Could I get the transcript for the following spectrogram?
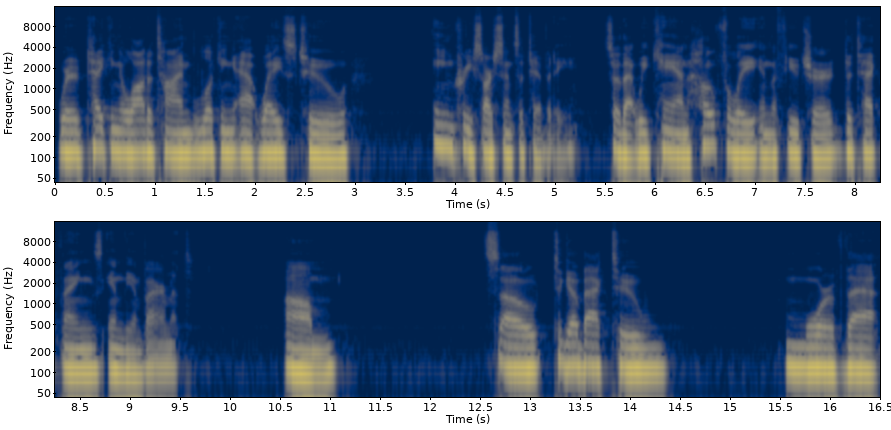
we're taking a lot of time looking at ways to increase our sensitivity so that we can hopefully in the future detect things in the environment. Um, so to go back to more of that,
